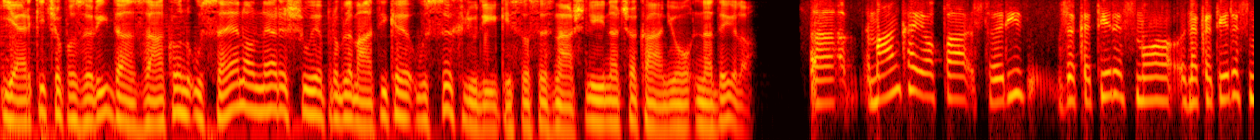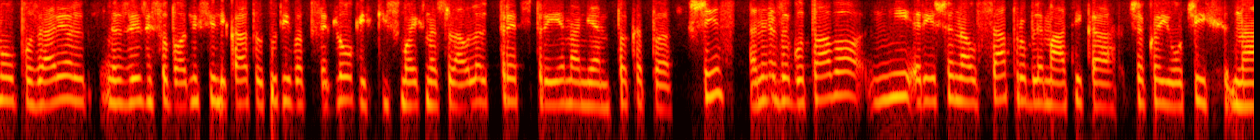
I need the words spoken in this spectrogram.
Jerkič opozori, da zakon vseeno ne rešuje problematike vseh ljudi, ki so se znašli na čakanju na delo. Uh, manjkajo pa stvari, katere smo, na katere smo upozarjali na Zvezi svobodnih sindikatov, tudi v predlogih, ki smo jih naslavljali pred sprejemanjem PKP-6. Zagotovo ni rešena vsa problematika čakajočih na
